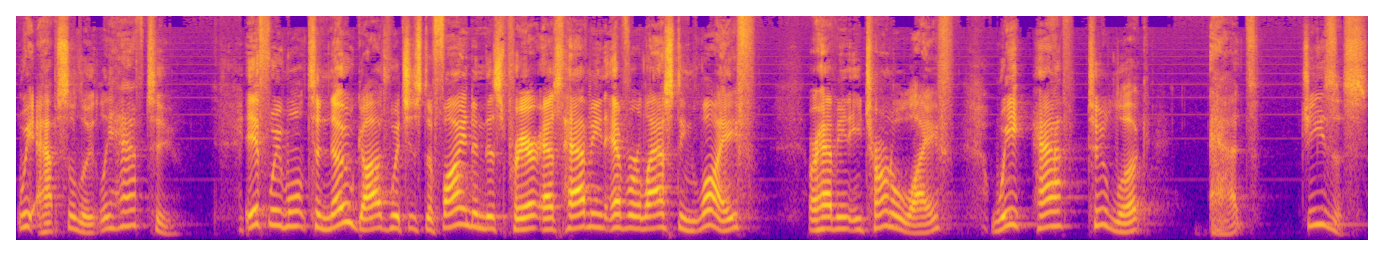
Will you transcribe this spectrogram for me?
We absolutely have to. If we want to know God, which is defined in this prayer as having everlasting life or having eternal life, we have to look at Jesus.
